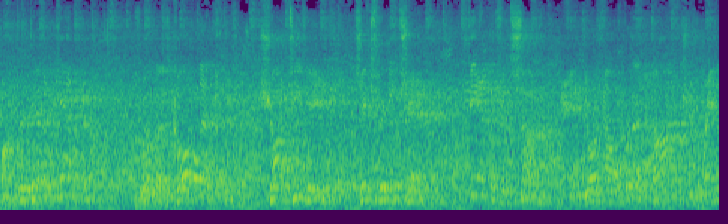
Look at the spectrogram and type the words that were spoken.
sponsor, Devon Canada, as well as Global Edmonton, Shaw TV, 630 CHED, the Edmonton Sun, and your Alberta Dodge and Ram.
